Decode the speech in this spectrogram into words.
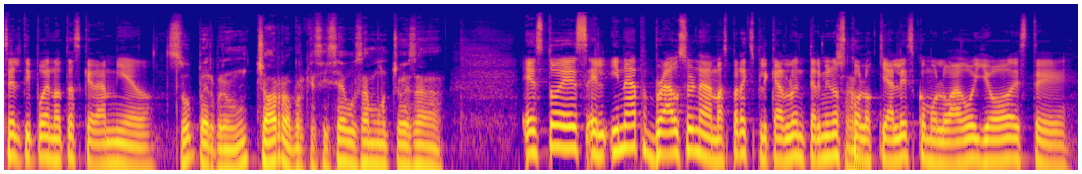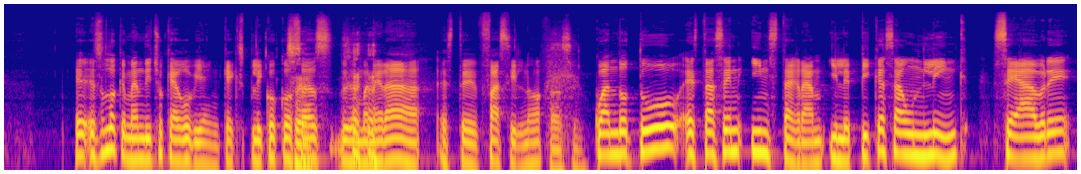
Es el tipo de notas que da miedo. Súper, pero un chorro, porque sí se usa mucho esa... Esto es el in-app browser, nada más para explicarlo en términos coloquiales, como lo hago yo, este... e-, Eso es lo que me han dicho que hago bien, que explico cosas de manera este, fácil, ¿no? Fácil. Cuando tú estás en Instagram y le picas a un link, se abre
